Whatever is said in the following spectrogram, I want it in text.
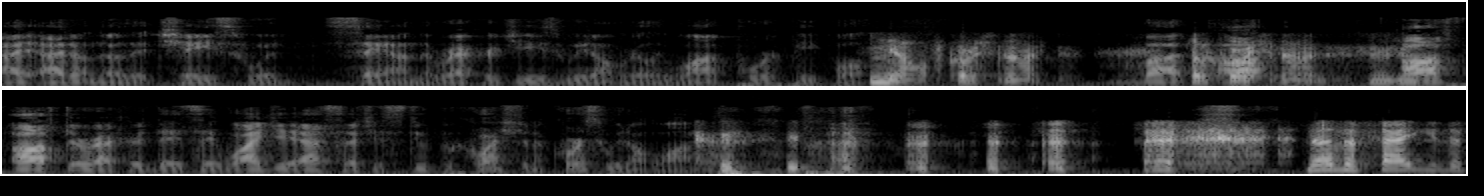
I, I don't know that Chase would say on the record, geez, we don't really want poor people. No, of course not. But Of course off, not. Mhm. off, off the record, they'd say, why'd you ask such a stupid question? Of course we don't want them. no, the fact, the,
